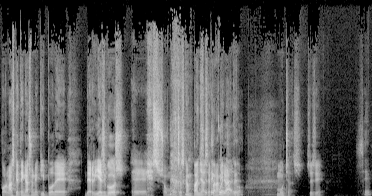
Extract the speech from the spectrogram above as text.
por más que tengas un equipo de, riesgos, eh, son muchas campañas eh, para mirarte. Muchas, sí, sí. Sí.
